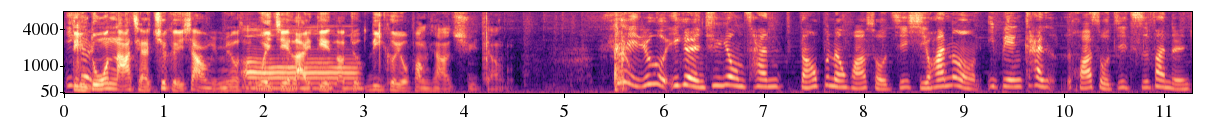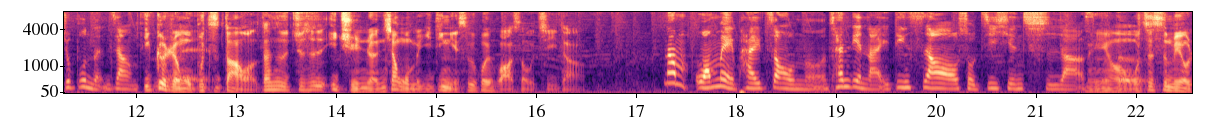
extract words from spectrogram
顶多拿起来 check 一下有没有什么未接来电，然后就立刻又放下去这样。所以如果一个人去用餐，然后不能划手机，喜欢那种一边看划手机吃饭的人就不能这样子。一个人我不知道啊，但是就是一群人，像我们一定也是会划手机的。那完美拍照呢？餐点来一定是要手机先吃啊？没有，我这次没有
